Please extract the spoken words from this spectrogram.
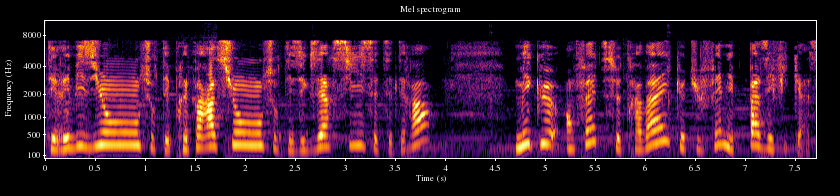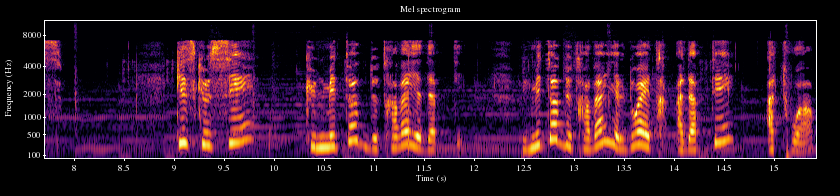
tes révisions, sur tes préparations, sur tes exercices, etc. Mais que, en fait, ce travail que tu fais n'est pas efficace. Qu'est-ce que c'est qu'une méthode de travail adaptée? Une méthode de travail, elle doit être adaptée à toi,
